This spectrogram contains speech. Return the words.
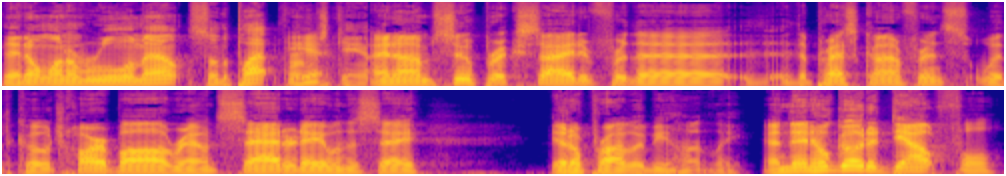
they don't want to rule him out, so the platforms Yeah. can't. And I'm super excited for the the press conference with Coach Harbaugh around Saturday when they say it'll probably be Huntley, and then he'll go to doubtful,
